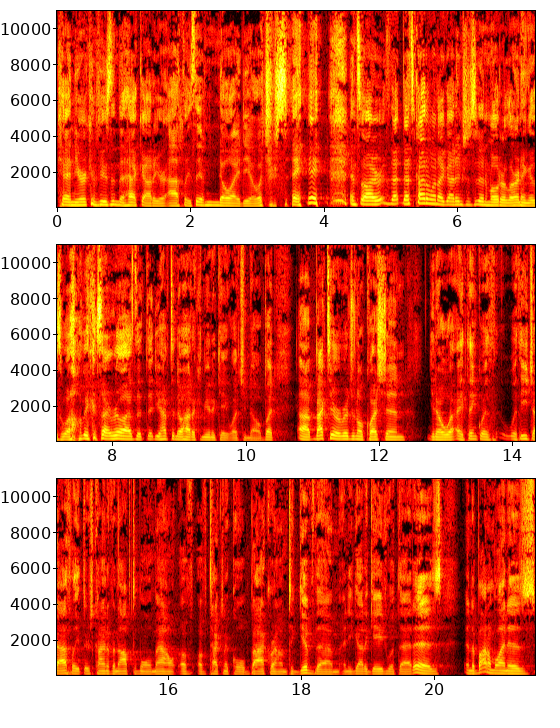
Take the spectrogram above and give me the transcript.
Ken, you're confusing the heck out of your athletes. They have no idea what you're saying. and so I, that, that's kind of when I got interested in motor learning as well, because I realized that, that you have to know how to communicate what you know. But uh, back to your original question, you know, I think with, with each athlete, there's kind of an optimal amount of, of technical background to give them, and you got to gauge what that is. And the bottom line is,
